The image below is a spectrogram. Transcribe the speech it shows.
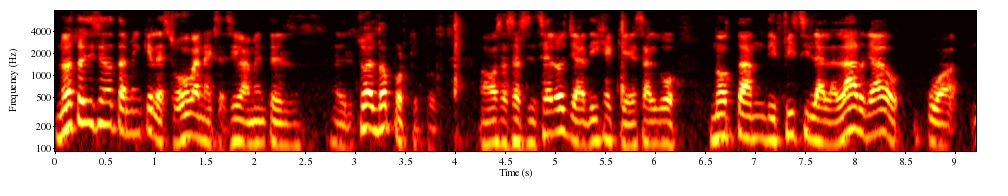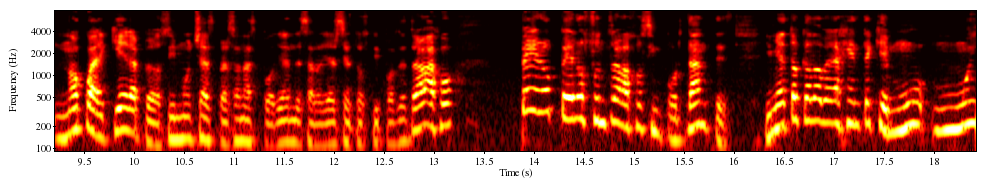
no estoy diciendo también que le suban excesivamente el, el sueldo, porque pues vamos a ser sinceros, ya dije que es algo no tan difícil a la larga, no cualquiera, pero sí muchas personas podrían desarrollar ciertos tipos de trabajo. Pero, pero son trabajos importantes. Y me ha tocado ver a gente que muy, muy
